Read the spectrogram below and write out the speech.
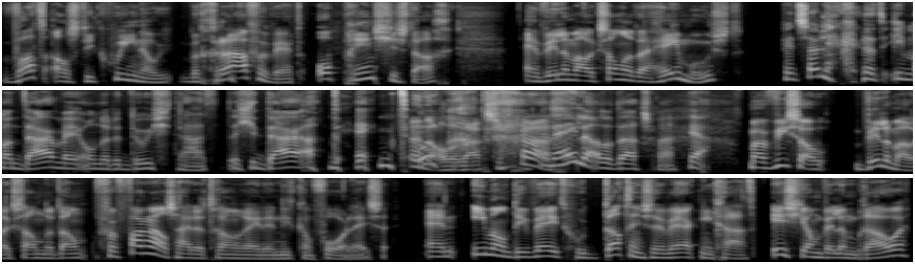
wat als die Queen nou begraven werd op Prinsjesdag en Willem-Alexander daarheen moest? Ik vind het zo lekker dat iemand daarmee onder de douche staat. Dat je daaraan denkt. Een alledaagse vraag. Een hele alledaagse vraag, ja. Maar wie zou Willem-Alexander dan vervangen als hij de troonrede niet kan voorlezen? En iemand die weet hoe dat in zijn werking gaat, is Jan-Willem Brouwer.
